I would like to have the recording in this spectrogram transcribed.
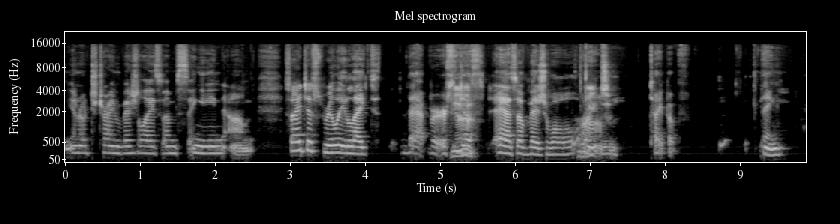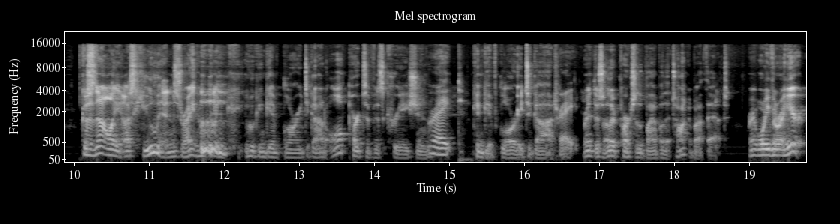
you know, to try and visualize them singing. Um, so I just really liked that verse Yeah. just as a visual Right. um, type of thing. Because it's not only us humans, right, who can, who can give glory to God. All parts of His creation Right, can give glory to God. right. right? There's other parts of the Bible that talk about that, right? Well, even right here,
